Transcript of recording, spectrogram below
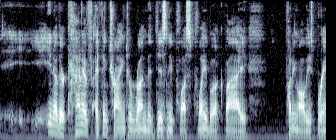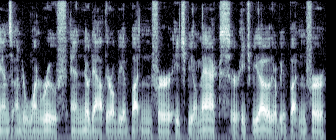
you know they're kind of I think trying to run the Disney Plus playbook by putting all these brands under one roof, and no doubt there will be a button for HBO Max or HBO. There will be a button for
